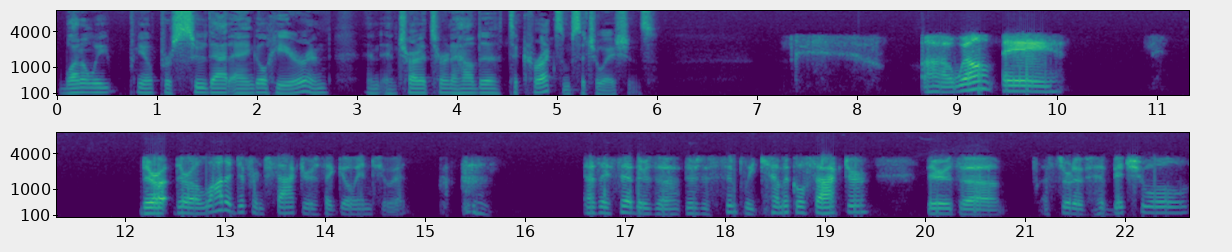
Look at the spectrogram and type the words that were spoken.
why don't we you know pursue that angle here and and, and try to turn how to, to correct some situations? Uh, well, a there are there are a lot of different factors that go into it. As I said, there's a there's a simply chemical factor. There's a, a sort of habitual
